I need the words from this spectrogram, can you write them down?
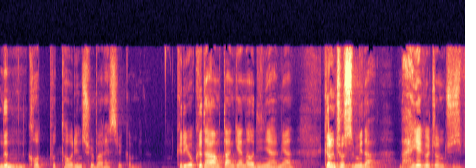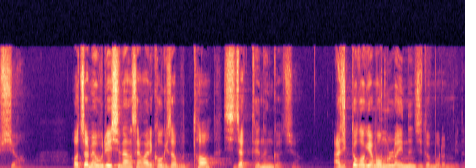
는 것부터 우리는 출발했을 겁니다. 그리고 그 다음 단계는 어디냐 하면 그럼 좋습니다. 나에게 그걸 좀 주십시오. 어쩌면 우리의 신앙생활이 거기서부터 시작되는 거죠. 아직도 거기에 머물러 있는지도 모릅니다.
